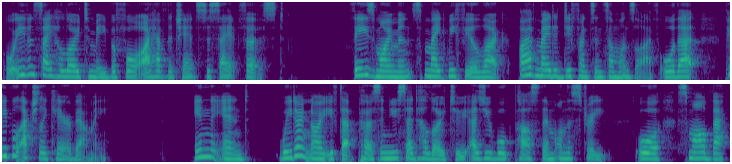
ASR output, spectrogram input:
or even say hello to me before I have the chance to say it first. These moments make me feel like I have made a difference in someone's life, or that people actually care about me. In the end, we don't know if that person you said hello to as you walked past them on the street or smiled back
